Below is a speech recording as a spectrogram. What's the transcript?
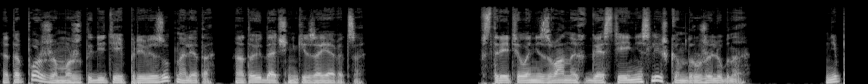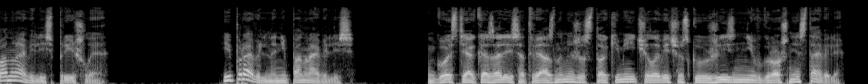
Это позже, может, и детей привезут на лето, а то и дачники заявятся. Встретила незваных гостей не слишком дружелюбно. Не понравились пришлые. И правильно не понравились. Гости оказались отвязными, жестокими и человеческую жизнь ни в грош не ставили.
